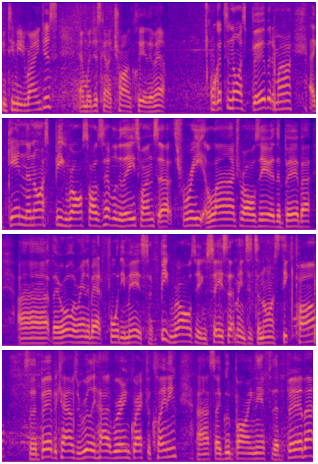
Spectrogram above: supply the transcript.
discontinued ranges and we're just going to try and clear them out. We've got some nice Berber tomorrow. Again, the nice big roll sizes. Have a look at these ones. Uh, three large rolls there of the Berber. Uh, they're all around about 40 metres. So big rolls you can see. So that means it's a nice thick pile. So the Berber carbs are really hard wearing, great for cleaning. Uh, so good buying there for the Berber.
